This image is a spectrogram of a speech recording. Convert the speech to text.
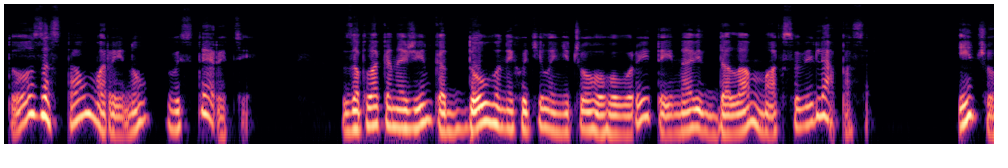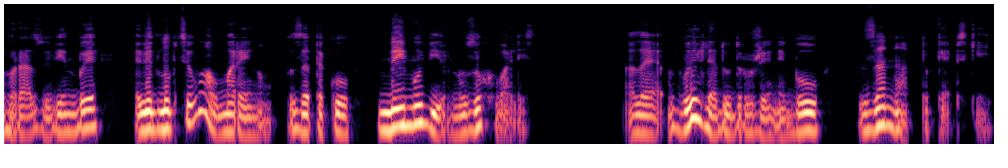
то застав Марину в істериці. Заплакана жінка довго не хотіла нічого говорити і навіть дала Максові ляпаса. Іншого разу він би відлупцював Марину за таку неймовірну зухвалість. Але вигляд у дружини був занадто кепський.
